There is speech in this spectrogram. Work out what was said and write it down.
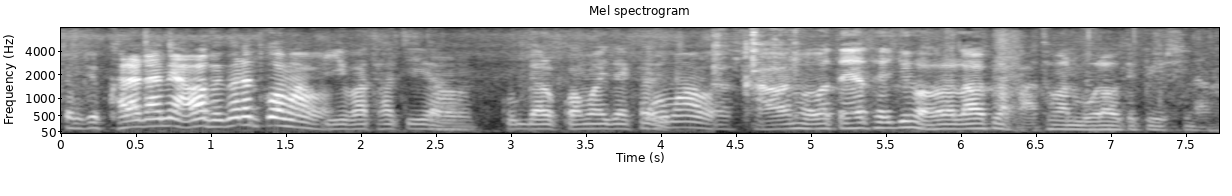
કેમ કે ખરા ટાઈમે આવા ભાઈબંધ જ કોમ આવે. એ વાત સાચી યાર કમાઈ જાય ખરી. કોમ આવે. ખાવાનું હવે તૈયાર થઈ ગયું હવે લાવ પેલા હાથવાન બોલાવ તે પેસી નાખ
